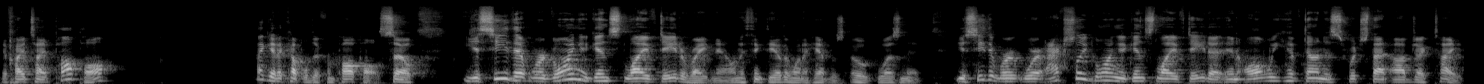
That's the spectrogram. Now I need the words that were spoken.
If I type Pawpaw, I get a couple different pawpaws. So you see that we're going against live data right now, and I think the other one I had was oak, wasn't it? You see that we're, we're actually going against live data, and all we have done is switch that object type.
